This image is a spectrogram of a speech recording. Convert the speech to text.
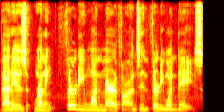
that is, running 31 marathons in 31 days.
